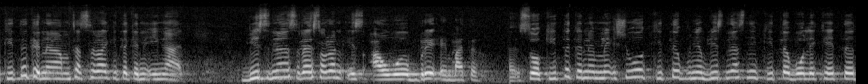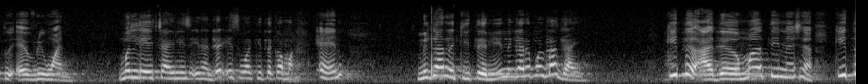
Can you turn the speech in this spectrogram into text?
kita kena macam serai kita kena ingat business restaurant is our bread and butter. So kita kena make sure kita punya business ni kita boleh cater to everyone. Malay, Chinese, Indian. That is why kita come. And negara kita ni negara pelbagai. Kita ada multinational, kita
